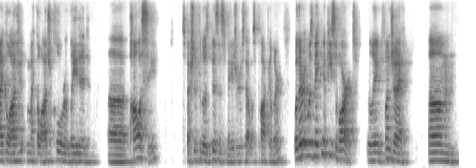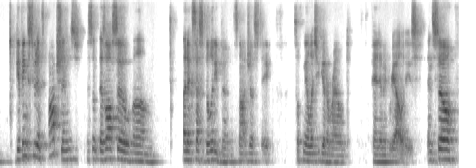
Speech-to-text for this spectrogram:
mycolog mycological related uh, policy, especially for those business majors, that was popular. Whether it was making a piece of art relating to fungi, um, giving students options is, is also um, an accessibility boon. It's not just a something that lets you get around pandemic realities. And so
